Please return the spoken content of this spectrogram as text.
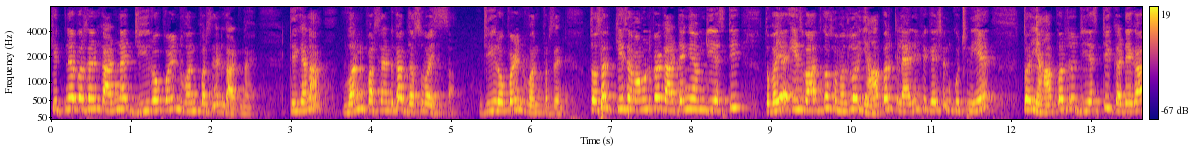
कितने परसेंट काटना है? ज़ीरो पॉइंट वन परसेंट काटना है। ठीक है ना? वन परसेंट का दसवा हिस्सा। Zero point one percent. तो सर, किस अमाउंट पे काटेंगे हम जीएसटी तो भैया, इस बात को समझ लो, यहाँ पर क्लैरिफिकेशन कुछ नहीं है। तो यहाँ पर जो जीएसटी कटेगा,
